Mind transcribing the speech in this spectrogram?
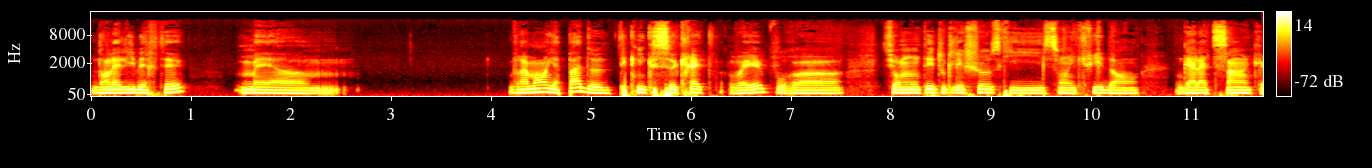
dans la liberté, mais euh, vraiment, il n'y a pas de technique secrète, vous voyez, pour euh, surmonter toutes les choses qui sont écrites dans Galates 5,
